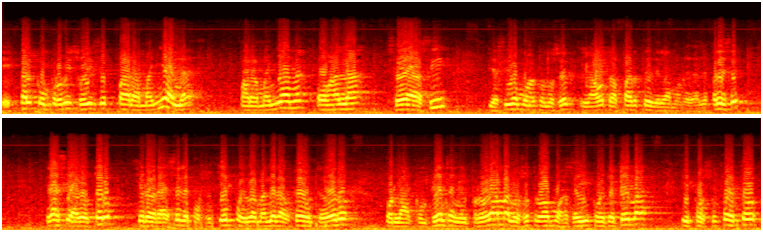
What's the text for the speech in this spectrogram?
está el compromiso, dice, para mañana, para mañana, ojalá sea así, y así vamos a conocer la otra parte de la moneda. ¿Le parece? Gracias, doctor. Quiero agradecerle por su tiempo, de igual manera a usted, don Teodoro, por la confianza en el programa. Nosotros vamos a seguir con este tema y, por supuesto,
